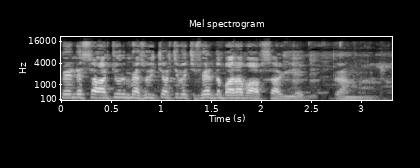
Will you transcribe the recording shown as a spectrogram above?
ਪਿੰਡ ਸਾਰਚੂਰ ਮੈਥੋਡਿਸਟ ਚਰਚ ਵਿੱਚ ਫਿਰ ਦੁਬਾਰਾ ਵਾਪਸ ਆ ਗਈ ਹੈ ਜੀ। ਧੰਨਵਾਦ।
